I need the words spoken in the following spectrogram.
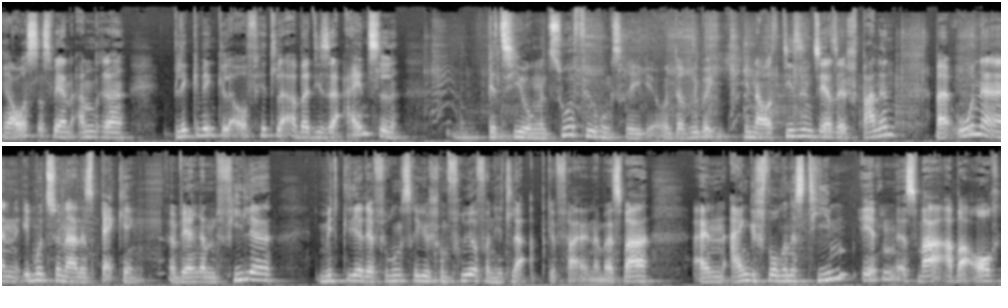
raus. Das wäre ein anderer Blickwinkel auf Hitler, aber diese Einzelbeziehungen zur Führungsriege und darüber hinaus, die sind sehr, sehr spannend, weil ohne ein emotionales Backing wären viele Mitglieder der Führungsriege schon früher von Hitler abgefallen. Aber es war ein eingeschworenes Team eben, es war aber auch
